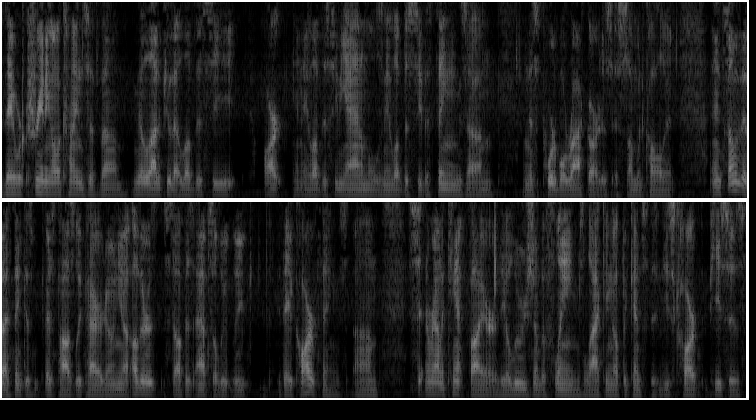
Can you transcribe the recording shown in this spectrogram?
they were creating all kinds of, um, we have a lot of people that love to see art and they love to see the animals and they love to see the things um, in this portable rock art as, as some would call it and some of it I think is, is possibly pareidolia other stuff is absolutely they carve things um, sitting around a campfire the illusion of the flames lacking up against the, these carved pieces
